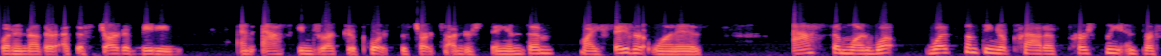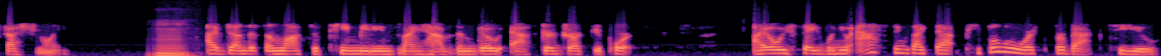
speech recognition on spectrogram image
one another at the start of meetings and asking direct reports to start to understand them. My favorite one is ask someone what what's something you're proud of personally and professionally. Mm. I've done this in lots of team meetings and I have them go ask their direct reports. I always say when you ask things like that, people will whisper back to you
